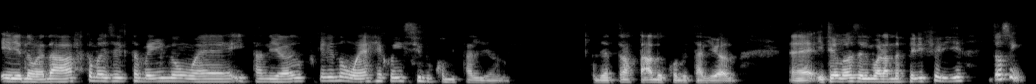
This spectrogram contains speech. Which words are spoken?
ele não é da África, mas ele também não é italiano porque ele não é reconhecido como italiano. Ele é tratado como italiano. É, e tem o lance dele morar na periferia. Então, assim,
